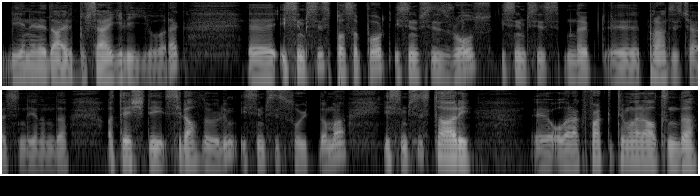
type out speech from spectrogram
Biennale dair bu sergiyle ilgili olarak. E, isimsiz pasaport, isimsiz rose, isimsiz bunlar hep e, parantez içerisinde yanında ateşli silahlı ölüm, isimsiz soyutlama, isimsiz tarih e, olarak farklı temalar altında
